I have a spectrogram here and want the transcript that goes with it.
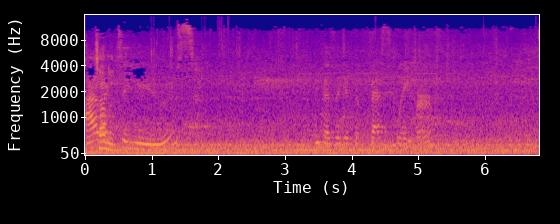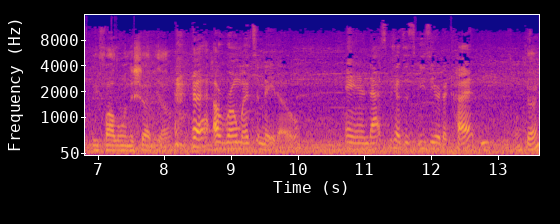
I like of- to use, because they give the best flavor, We following the chef, y'all. a Roma tomato. And that's because it's easier to cut Okay.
